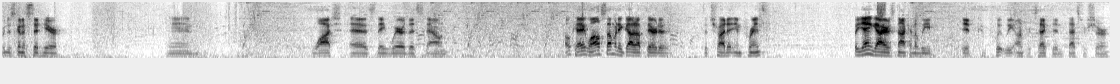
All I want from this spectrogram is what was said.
We're just gonna sit here and watch as they wear this down. Okay, well, somebody got up there to, to try to imprint. But is not going to leave it completely unprotected, that's for sure.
